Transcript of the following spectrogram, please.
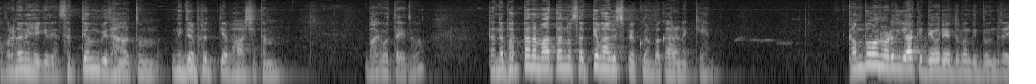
ಆ ವರ್ಣನೆ ಹೇಗಿದೆ, ಸತ್ಯಂ ವಿಧಾತು ನಿಜಭೃತ್ಯ ಭಾಷಿತಂ. ಭಾಗವತ ಇದು. ತನ್ನ ಭಕ್ತನ ಮಾತನ್ನು ಸತ್ಯವಾಗಿಸಬೇಕು ಎಂಬ ಕಾರಣಕ್ಕೆ ಕಂಬವನ್ನು ಹೊಡೆದು ಯಾಕೆ ದೇವರು ಎದ್ದು ಬಂದಿದ್ದು ಅಂದರೆ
